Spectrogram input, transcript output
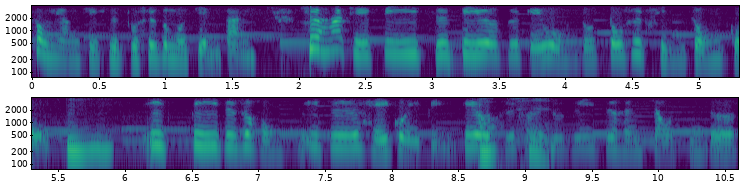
送养其实不是这么简单，所以它其实第一只、第二只给我们都都是品种狗，嗯，一第一只是红，一只黑贵宾，第二只可能就是一只很小型的，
